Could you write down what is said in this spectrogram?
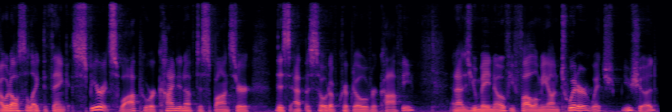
I would also like to thank Spirit Swap, who were kind enough to sponsor this episode of Crypto Over Coffee. And as you may know, if you follow me on Twitter, which you should,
